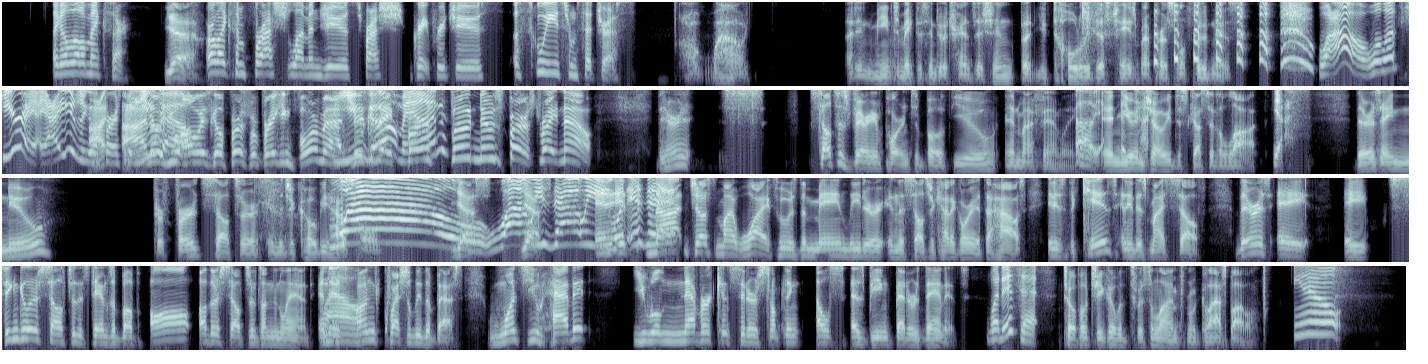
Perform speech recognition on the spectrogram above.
like a little mixer, Yeah. or like some fresh lemon juice, fresh grapefruit juice, a squeeze from citrus. Oh, wow. I didn't mean to make this into a transition, but you totally just changed my personal food news. wow. Well, let's hear it. I I usually go first, but I you know go. you always go first. We're breaking format. You this go, is a man. first food news first right now. There, s- seltzer's very important to both you and my family. Oh, yeah, and you and. Joey discuss it a lot. yes. There is a new preferred seltzer in the Jacoby household. Wow. Yes, Wowie yes. zowie. And What it's is it? not just my wife who is the main leader in the seltzer category at the house. It is the kids and it is myself. There is a a singular seltzer that stands above all other seltzers on the land, and it's unquestionably the best. Once you have it, you will never consider something else as being better than it. what is it? Topo Chico with a twist of lime from a glass bottle. You know,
